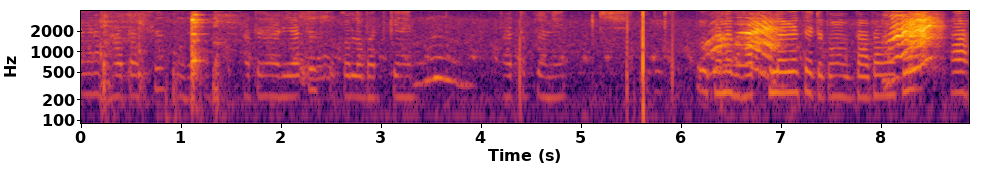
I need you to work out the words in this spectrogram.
এখানে ভাত আছে। ভাতের হাঁড়ি আছে। চলো ভাত কিনে, ভাতটা প্লেনে ওখানে ভাত খুলে গেছে এটা তোমার দাদা হ্যাঁ।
